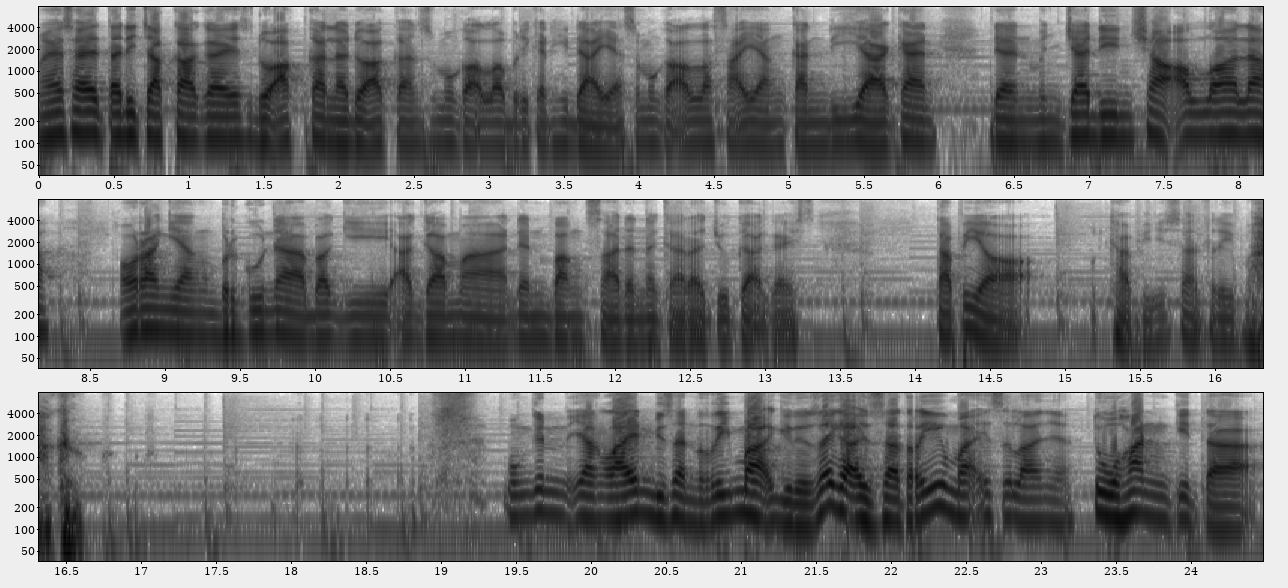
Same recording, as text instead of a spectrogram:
Makanya saya tadi cakap guys doakanlah doakan semoga Allah berikan hidayah, semoga Allah sayangkan dia kan dan menjadi insya Allah lah orang yang berguna bagi agama dan bangsa dan negara juga guys. Tapi ya gak bisa terima aku. Mungkin yang lain bisa nerima gitu. Saya gak bisa terima istilahnya. Tuhan kita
